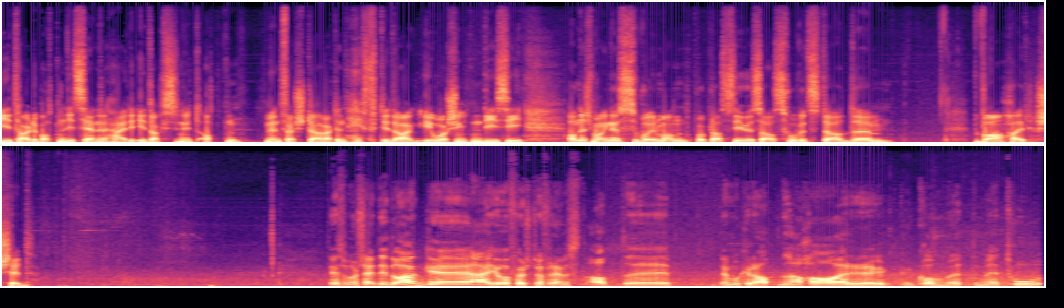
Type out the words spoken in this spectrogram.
Vi tar debatten litt senere her i Dagsnytt 18. Men først, det har vært en heftig dag i Washington DC. Anders Magnus, vår mann på plass i USAs hovedstad. Eh, hva har skjedd? Det som har skjedd i dag, eh, er jo først og fremst at eh, demokratene har eh, kommet med to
